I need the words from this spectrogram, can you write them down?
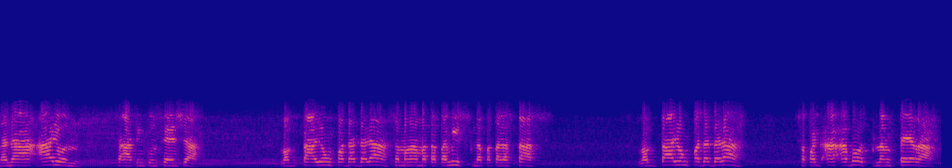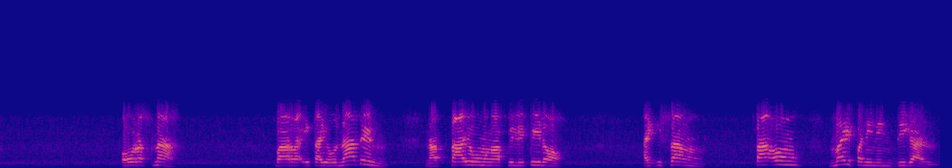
na naaayon sa ating konsensya. Huwag tayong padadala sa mga matatamis na patalastas. Huwag tayong padadala sa pag-aabot ng pera. Oras na para itayo natin na tayong mga Pilipino ay isang taong may paninindigan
